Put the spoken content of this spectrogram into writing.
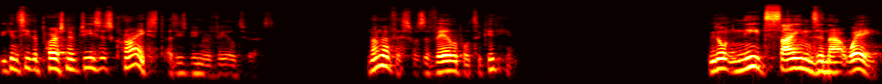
We can see the person of Jesus Christ as he's been revealed to us. None of this was available to Gideon. We don't need signs in that way.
